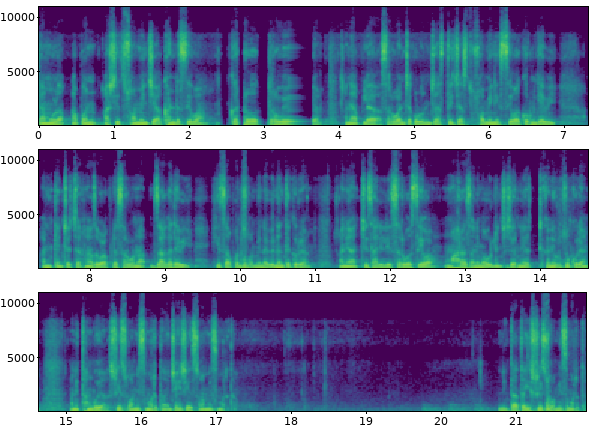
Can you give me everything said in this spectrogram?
त्यामुळं आपण अशीच स्वामींची अखंड सेवा करत राहूया आणि आपल्या सर्वांच्याकडून जास्तीत जास्त स्वामींनी सेवा करून घ्यावी आणि त्यांच्या चरणाजवळ आपल्या सर्वांना जागा द्यावी हीच आपण स्वामींना विनंती करूया. आणि आजची झालेली सर्व सेवा महाराज आणि माऊलींची चरणी या ठिकाणी रुजू करूया आणि थांबूया. श्री स्वामी समर्थ. जय जय स्वामी समर्थ. निताताई श्री स्वामी समर्थ.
